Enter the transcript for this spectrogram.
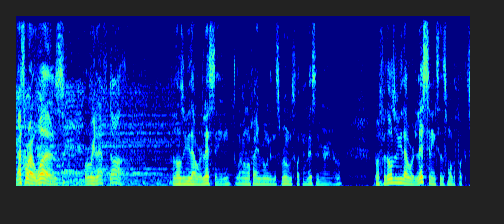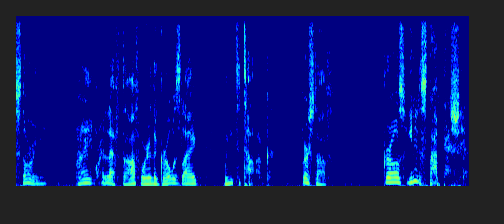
that's where I was, where we left off. For those of you that were listening, 'cause I don't know if everyone in this room is fucking listening right now, but for those of you that were listening to this motherfucking story, right, where I left off, where the girl was like, "We need to talk." First off, girls, you need to stop that shit.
